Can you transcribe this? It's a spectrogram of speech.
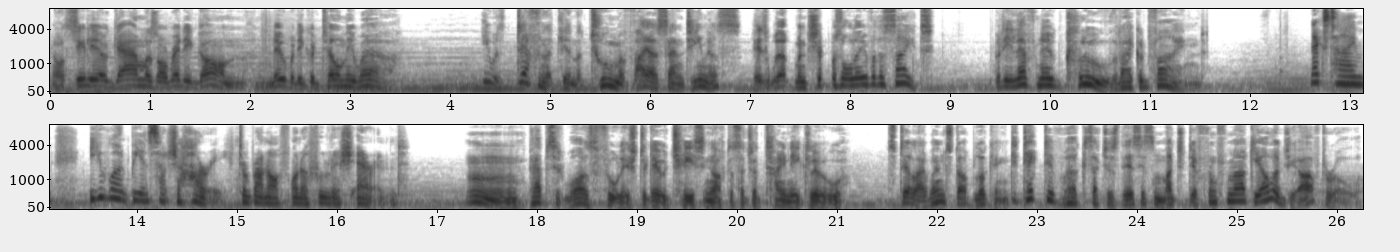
Orsilio Gan was already gone, and nobody could tell me where. He was definitely in the tomb of Vias Antinus. His workmanship was all over the site. But he left no clue that I could find. Next time, you won't be in such a hurry to run off on a foolish errand. Hmm, perhaps it was foolish to go chasing after such a tiny clue. Still, I won't stop looking. Detective work such as this isn't much different from archaeology, after all.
